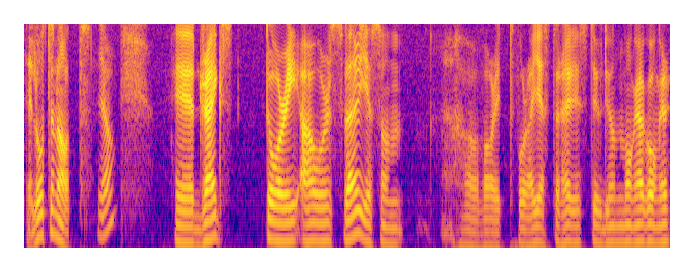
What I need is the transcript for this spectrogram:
Det låter något. Ja, Eh, Drag Story Hour Sverige som har varit våra gäster här i studion många gånger.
